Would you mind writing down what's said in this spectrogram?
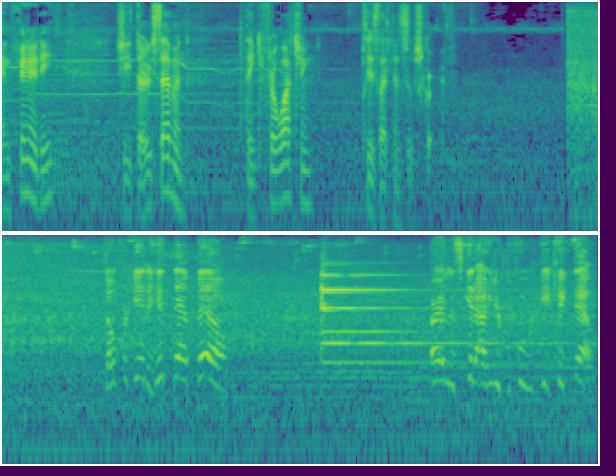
Infiniti G37. Thank you for watching. Please like and subscribe. Don't forget to hit that bell all right, let's get out here before we get kicked out.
